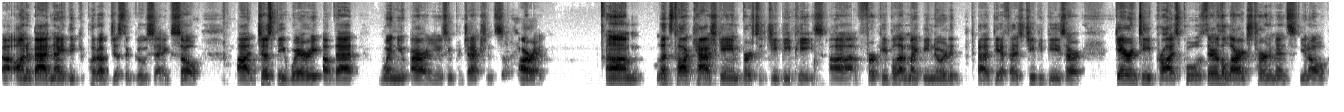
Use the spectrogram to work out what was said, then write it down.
Uh, on a bad night, they could put up just a goose egg. So uh, just be wary of that when you are using projections. All right. Um, let's talk cash game versus GPPs. Uh, for people that might be newer to uh, DFS, GPPs are guaranteed prize pools. They're the large tournaments, you know,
